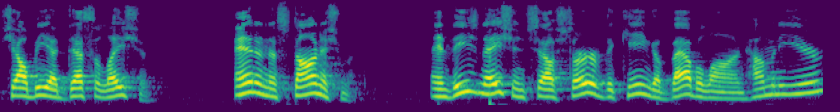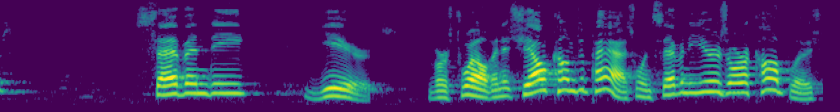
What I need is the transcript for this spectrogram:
shall be a desolation and an astonishment. And these nations shall serve the king of Babylon how many years? 70 years. Verse 12, And it shall come to pass when 70 years are accomplished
